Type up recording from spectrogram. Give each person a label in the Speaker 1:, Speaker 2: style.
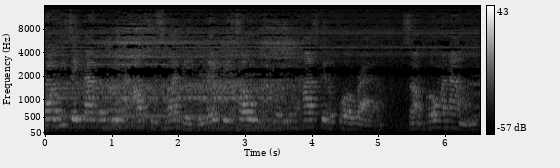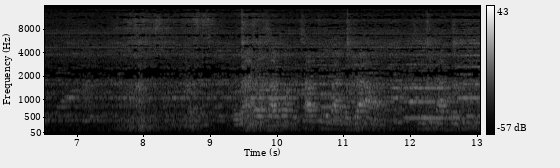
Speaker 1: know he said not gonna be in the office Monday. but they been told he's gonna be in the hospital for a while. Something going on. But I guess I want to talk to you about the job. So he's not gonna be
